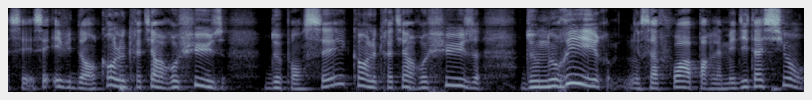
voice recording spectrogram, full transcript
c'est évident. Quand le chrétien refuse de penser, quand le chrétien refuse de nourrir sa foi par la méditation,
